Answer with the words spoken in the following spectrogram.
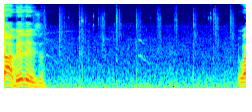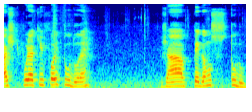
Tá, beleza. Eu acho que por aqui foi tudo, né? Já pegamos tudo.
